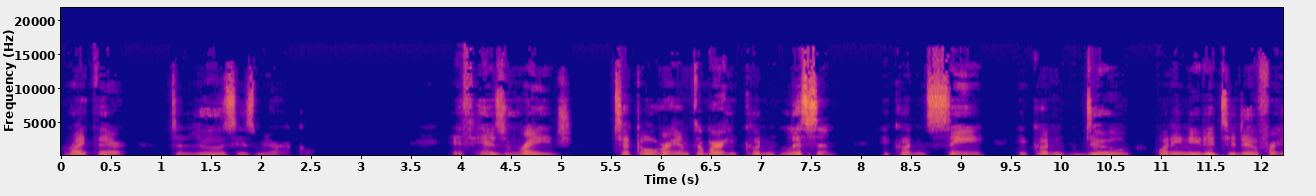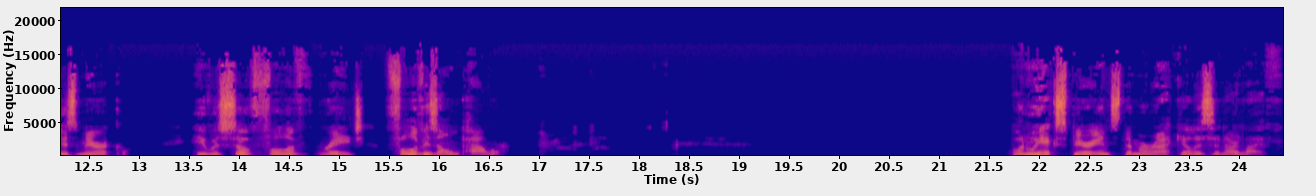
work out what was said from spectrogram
right there to lose his miracle. If his rage took over him to where he couldn't listen, he couldn't see, he couldn't do what he needed to do for his miracle. He was so full of rage, full of his own power. When we experience the miraculous in our life,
